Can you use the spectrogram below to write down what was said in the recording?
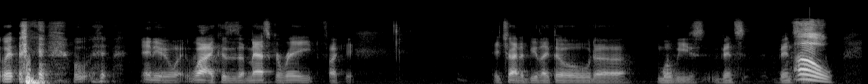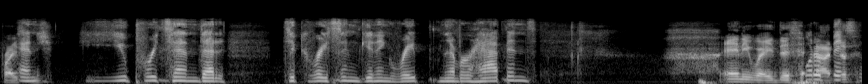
What? anyway, why? Because it's a masquerade. Fuck it. They try to be like the old uh, movies, Vince, Vincent oh, Price. and you pretend that Dick Grayson getting raped never happened? anyway, this, I bit- just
